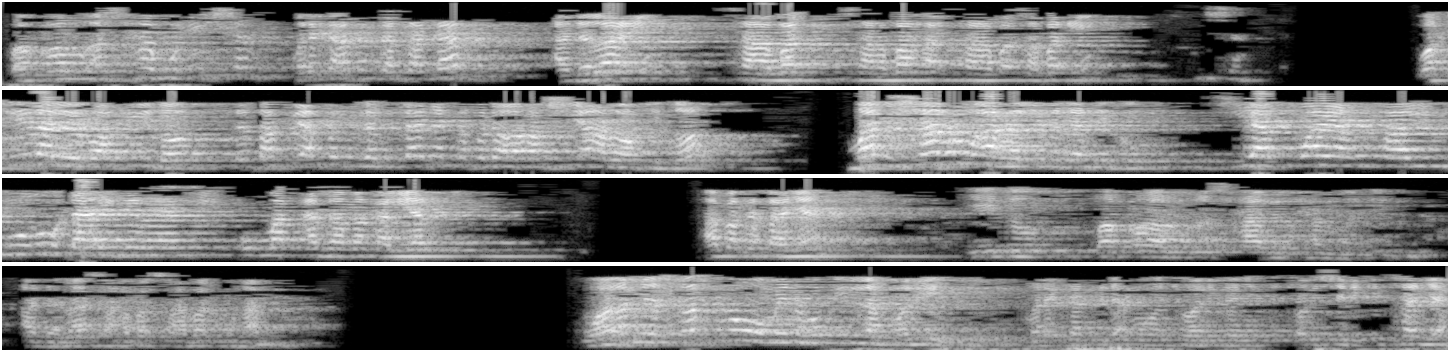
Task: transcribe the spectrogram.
Wakalu ashabu Isa. Mereka akan katakan adalah sahabat sahabat sahabat sahabat Isa. Wakila lil Rafidah, tetapi apabila ditanya kepada orang Syiah Rafidah, man syarru ahli millatikum? Siapa yang paling buruk dari generasi umat agama kalian? Apa katanya? Yaitu waqalu ashabu Muhammad adalah sahabat-sahabat Muhammad. Walam yastasnu minhum illa qalil. Mereka tidak mengecualikannya kecuali sedikit saja.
